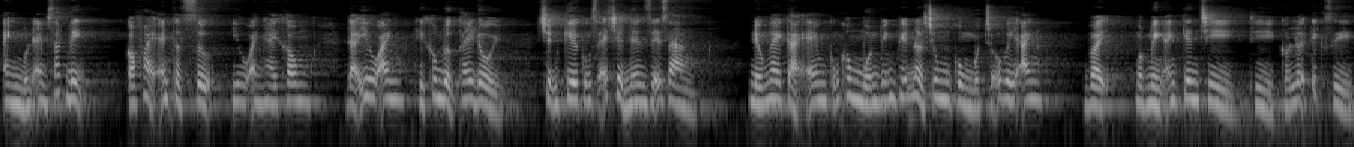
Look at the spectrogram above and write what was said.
anh muốn em xác định có phải em thật sự yêu anh hay không. Đã yêu anh thì không được thay đổi. Chuyện kia cũng sẽ trở nên dễ dàng. Nếu ngay cả em cũng không muốn vĩnh viễn ở chung cùng một chỗ với anh vậy, một mình anh kiên trì thì có lợi ích gì?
